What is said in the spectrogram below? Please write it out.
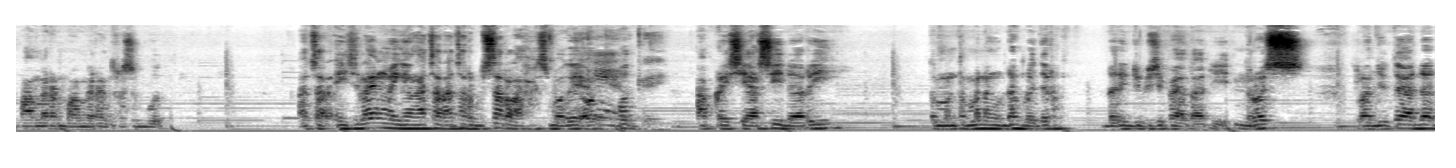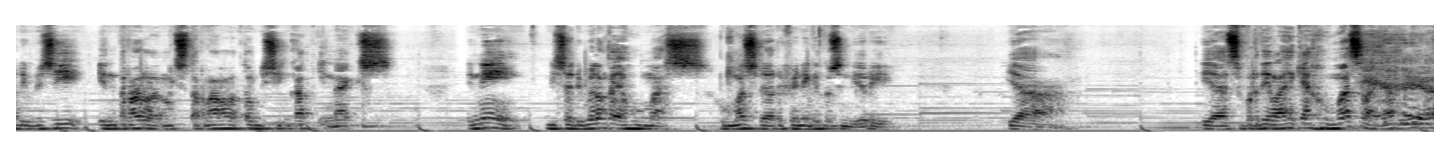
pameran-pameran tersebut. Acara istilah yang megang acara-acara besar lah sebagai output Oke. apresiasi dari teman-teman yang udah belajar dari divisi PH tadi. Hmm. Terus selanjutnya ada divisi internal dan eksternal atau disingkat INEX. Ini bisa dibilang kayak humas, humas dari Finik itu sendiri. Ya, ya seperti layaknya humas lah ya. Iya,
